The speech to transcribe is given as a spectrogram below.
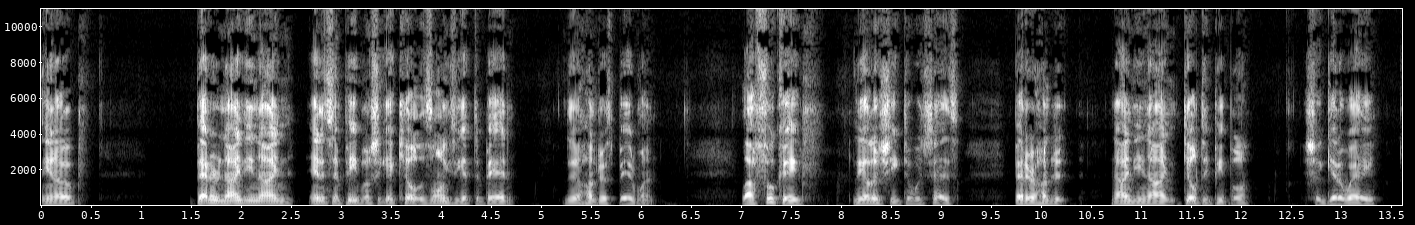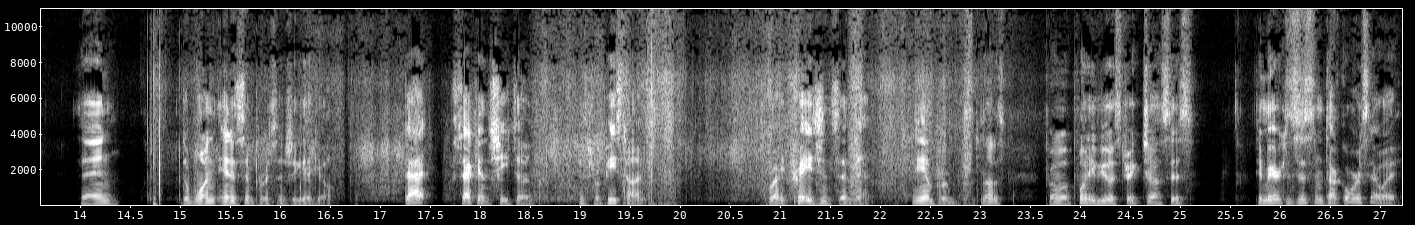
you know, better 99 innocent people should get killed as long as you get the bad, the 100th bad one. La Fouque the other shita which says better 199 guilty people should get away than the one innocent person should get killed. That second shita is for peacetime. Right? Trajan said that. The emperor. From a point of view of strict justice, the American system of works that way.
